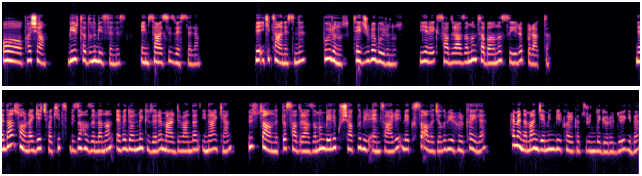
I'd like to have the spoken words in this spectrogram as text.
O paşam, bir tadını bilseniz, emsalsiz vesselam. Ve iki tanesini, buyurunuz, tecrübe buyurunuz, diyerek sadrazamın tabağını sıyırıp bıraktı. Neden sonra geç vakit bize hazırlanan eve dönmek üzere merdivenden inerken üst sağanlıkta sadrazamın beli kuşaklı bir entari ve kısa alacalı bir hırka ile hemen hemen Cem'in bir karikatüründe görüldüğü gibi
